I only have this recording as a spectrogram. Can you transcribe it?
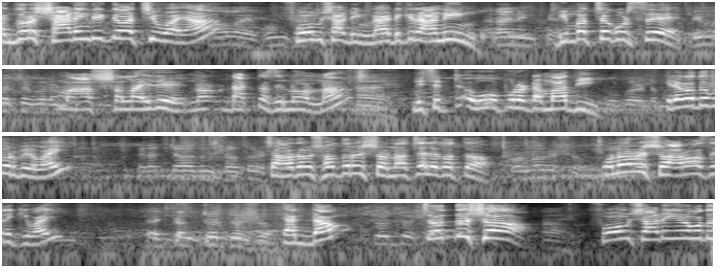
একদম শার্টিং দেখতে পাচ্ছি ভাই হ্যাঁ? হ্যাঁ ফোম শার্টিং না এটা কি রানিং ডিম বাচ্চা করছে? মাশাল্লাহ এই যে ডাকতাছে নর না? হ্যাঁ। নিচের উপরটা মাদি। এটা কত পড়বে ভাই? চাওয়া দাম সতেরোশো না চাইলে কত? পনেরোশো। আরও আছে নাকি ভাই? একদম চোদ্দোশো। ফোম শার্টিং এর মতো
